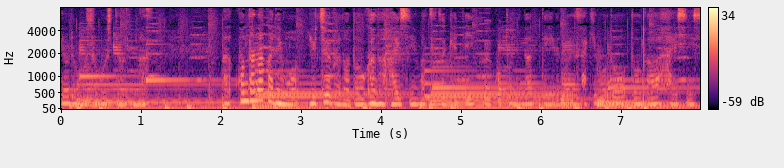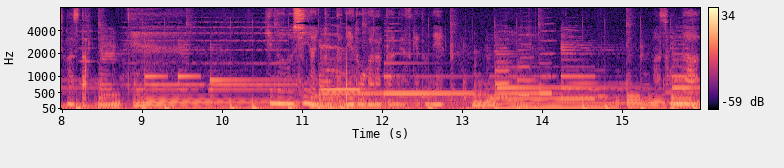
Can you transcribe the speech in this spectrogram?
夜も過ごしております。こんな中でも YouTube の動画の配信は続けていくことになっているので先ほど動画は配信しました。昨日の深夜に撮ったね動画だったんですけどね、まあ、そんな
